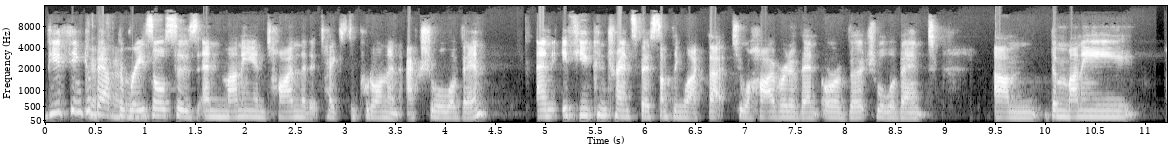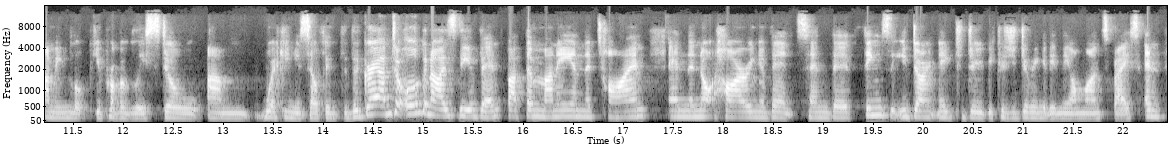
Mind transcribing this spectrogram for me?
if you think Definitely. about the resources and money and time that it takes to put on an actual event, and if you can transfer something like that to a hybrid event or a virtual event, Um, the money I mean, look, you're probably still um, working yourself into the ground to organize the event, but the money and the time and the not hiring events and the things that you don't need to do because you're doing it in the online space. And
